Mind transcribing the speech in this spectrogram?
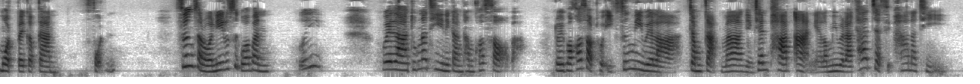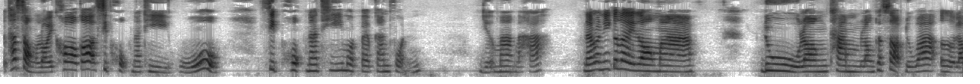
หมดไปกับการฝน ซึ่งสำหรับวันนี้รู้สึกว่ามันเอ้ย เวลาทุกนาทีในการทำข้อสอบอะโดยเฉพาะข้อสอบโทอีกซึ่งมีเวลาจำกัดมาก อย่างเช่นพาร์ทอ่านเนี่ยเรามีเวลาแค่ 75 นาที ถ้า 200 ข้อก็ 16 นาทีโห16 นาทีหมดไปกับการฝน เยอะมากนะคะ นั้นวันนี้ก็เลยลองมา ดูลองทำลองทดสอบดูว่าเออเรา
